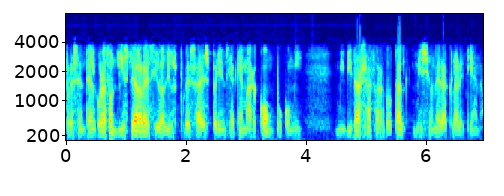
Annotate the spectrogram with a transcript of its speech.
presente en el corazón y estoy agradecido a Dios por esa experiencia que marcó un poco mi, mi vida sacerdotal misionera claretiana.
